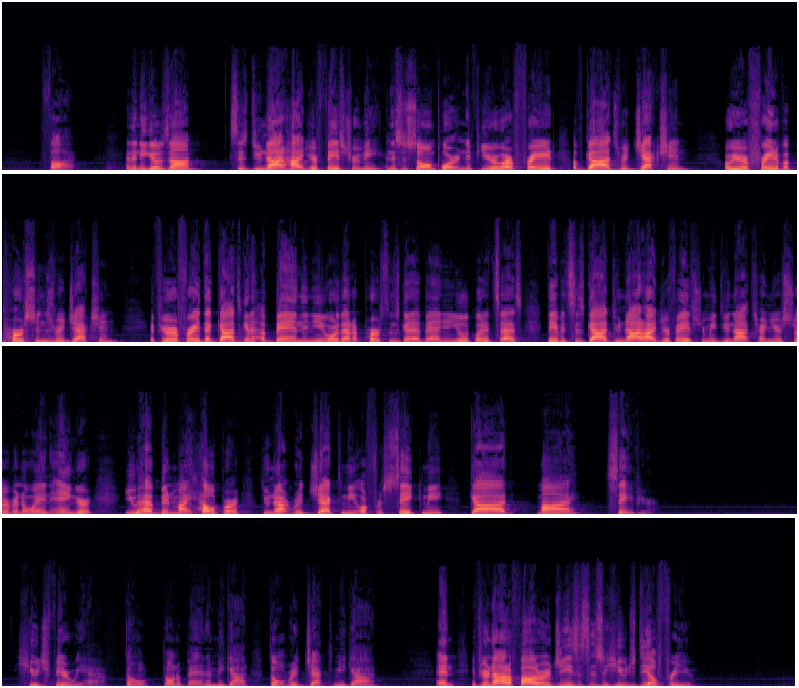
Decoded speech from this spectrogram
thought. And then he goes on. He says, Do not hide your face from me. And this is so important. If you are afraid of God's rejection, or you're afraid of a person's rejection, if you're afraid that God's going to abandon you or that a person's going to abandon you, look what it says. David says, God, do not hide your face from me. Do not turn your servant away in anger. You have been my helper. Do not reject me or forsake me, God, my Savior. Huge fear we have. Don't, don't abandon me, God. Don't reject me, God. And if you're not a follower of Jesus, this is a huge deal for you.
